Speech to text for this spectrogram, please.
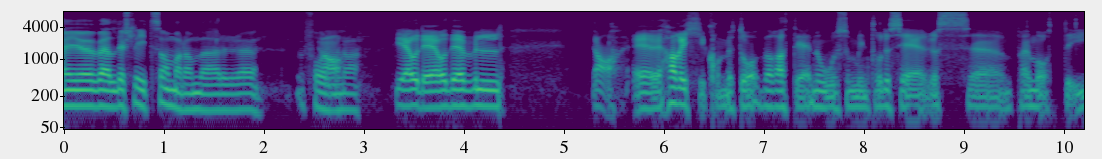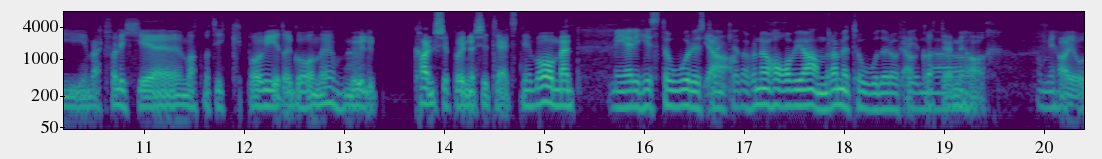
er jo veldig slitsomme, de der formlene. Ja, de er jo det, og det er vel Ja, jeg har ikke kommet over at det er noe som introduseres eh, på en måte i I hvert fall ikke matematikk på videregående. Mulig kanskje på universitetsnivå, men Mer historisk, ja. tenker jeg. For nå har vi jo andre metoder å finne. Ja, akkurat det vi har. Og vi har jo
